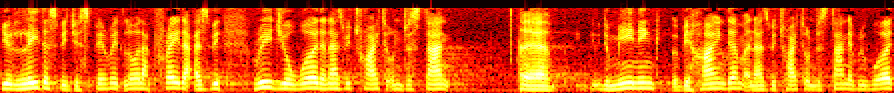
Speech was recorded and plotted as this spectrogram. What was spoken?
you lead us with your Spirit. Lord, I pray that as we read your word and as we try to understand uh, the meaning behind them, and as we try to understand every word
